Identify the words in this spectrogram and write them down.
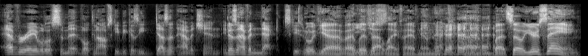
ever able to submit Volkanovski because he doesn't have a chin. He doesn't have a neck. Excuse me. Well, yeah, I live that life. I have no neck. um, but so you're saying,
